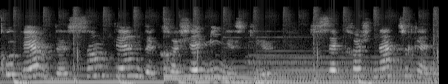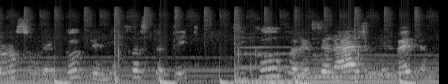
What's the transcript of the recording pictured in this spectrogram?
couverte de centaines de crochets minuscules qui s'accrochent naturellement sur les boucles microscopiques qui couvrent le pelage ou les vêtements.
